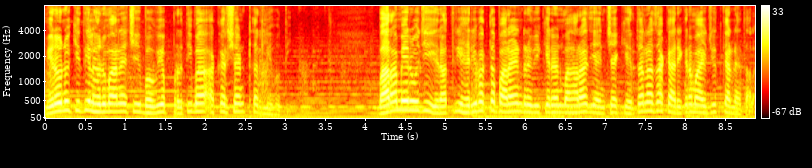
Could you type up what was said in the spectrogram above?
मिरवणुकीतील हनुमानाची भव्य प्रतिमा आकर्षण ठरली होती. बारा मे रोजी रात्री हरिभक्त पारायण रविकिरण महाराज यांच्या कीर्तनाचा कार्यक्रम आयोजित करण्यात आला.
